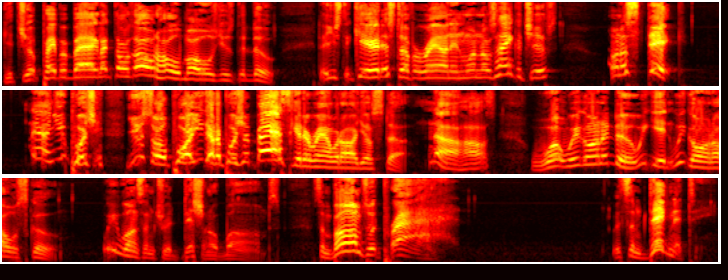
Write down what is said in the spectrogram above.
Get you a paper bag like those old hobos used to do. They used to carry this stuff around in one of those handkerchiefs on a stick. Now you push. You so poor you got to push a basket around with all your stuff. Nah, Hoss. What we're gonna do? We getting we going old school. We want some traditional bums, some bums with pride, with some dignity.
